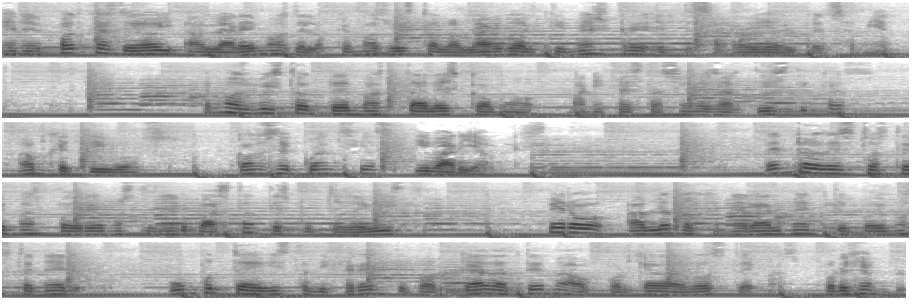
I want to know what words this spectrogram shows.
En el podcast de hoy hablaremos de lo que hemos visto a lo largo del trimestre el desarrollo del pensamiento. Hemos visto temas tales como manifestaciones artísticas, objetivos, consecuencias y variables. Dentro de estos temas podríamos tener bastantes puntos de vista, pero hablando generalmente podemos tener un punto de vista diferente por cada tema o por cada dos temas. Por ejemplo,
